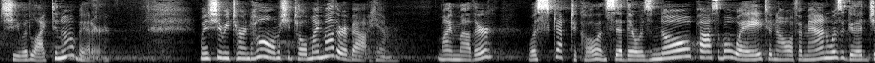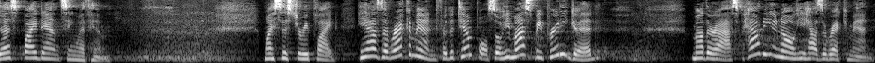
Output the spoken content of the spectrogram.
she would like to know better. When she returned home, she told my mother about him. My mother was skeptical and said there was no possible way to know if a man was good just by dancing with him. My sister replied, He has a recommend for the temple, so he must be pretty good. Mother asked, How do you know he has a recommend?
